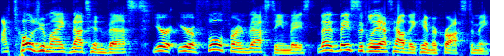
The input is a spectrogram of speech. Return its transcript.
I told you, Mike, not to invest. You're you're a fool for investing." That basically that's how they came across to me.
